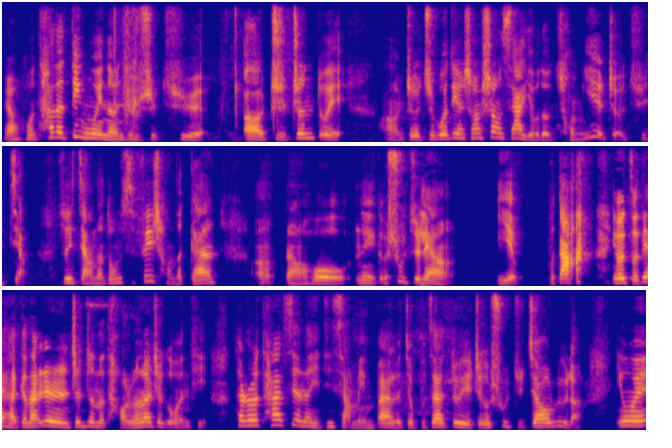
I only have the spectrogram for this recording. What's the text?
然后他的定位呢，就是去呃只针对啊、呃、这个直播电商上下游的从业者去讲，所以讲的东西非常的干，嗯，然后那个数据量也不大，因为昨天还跟他认认真真的讨论了这个问题。他说他现在已经想明白了，就不再对这个数据焦虑了，因为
